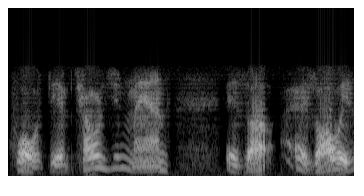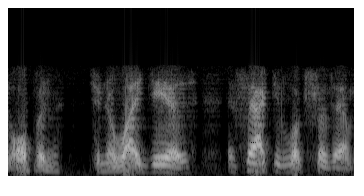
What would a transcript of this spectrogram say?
quote, The intelligent man is, al- is always open to new ideas. In fact, he looks for them.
